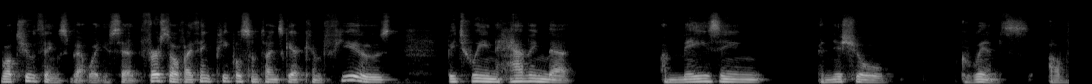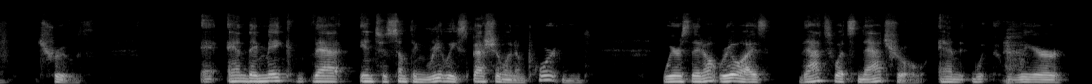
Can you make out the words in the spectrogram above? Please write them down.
well, two things about what you said. First off, I think people sometimes get confused between having that amazing initial glimpse of truth and they make that into something really special and important whereas they don't realize that's what's natural and we're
